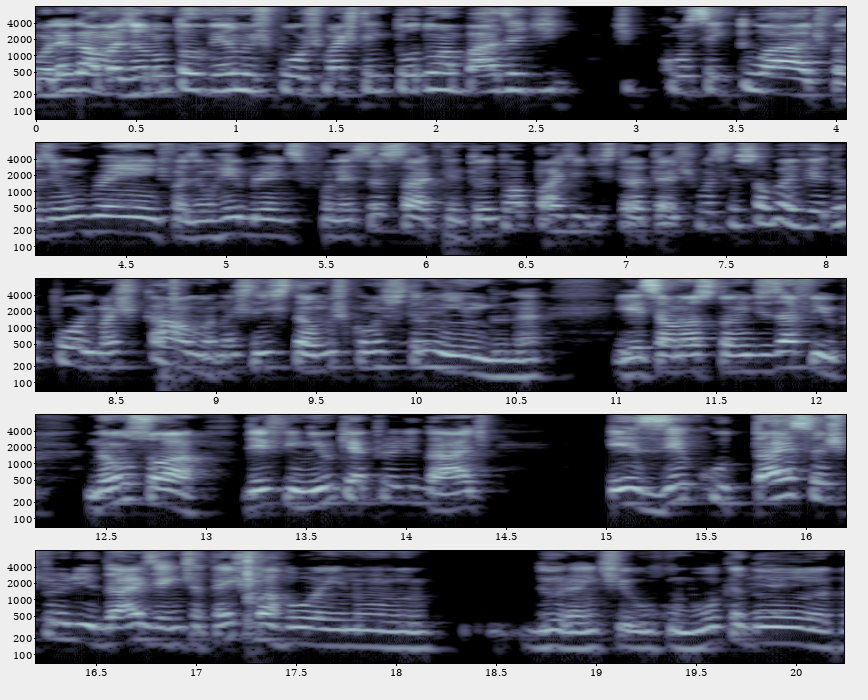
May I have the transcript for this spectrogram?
Pô, legal, mas eu não tô vendo os posts, mas tem toda uma base de, de conceituar, de fazer um brand, fazer um rebrand se for necessário. Tem toda uma parte de estratégia que você só vai ver depois, mas calma, nós estamos construindo, né? E esse é o nosso tão desafio. Não só definir o que é prioridade, executar essas prioridades, a gente até esbarrou aí no, durante o Kumbuka do,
